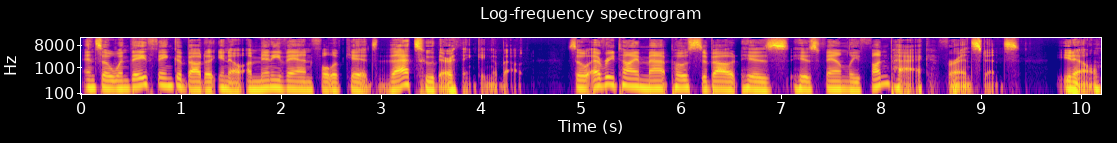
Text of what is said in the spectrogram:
And so when they think about a, you know, a minivan full of kids, that's who they're thinking about. So every time Matt posts about his his family fun pack, for instance, you know,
